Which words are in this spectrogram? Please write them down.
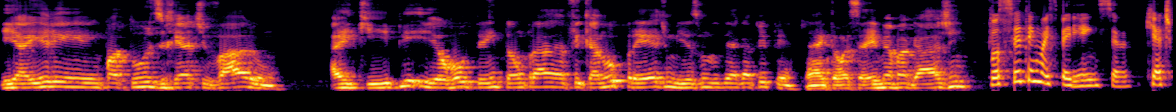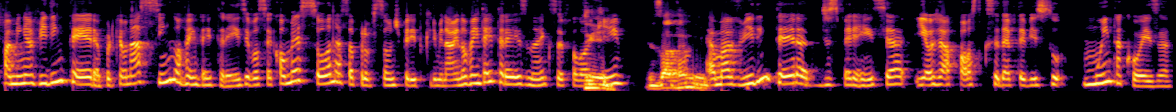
e aí, em 14, reativaram a equipe e eu voltei então para ficar no prédio mesmo do DHPP. É, então, essa aí é minha bagagem. Você tem uma experiência que é tipo a minha vida inteira, porque eu nasci em 93 e você começou nessa profissão de perito criminal em 93, né? Que você falou Sim, aqui. Exatamente. É uma vida inteira de experiência e eu já aposto que você deve ter visto muita coisa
